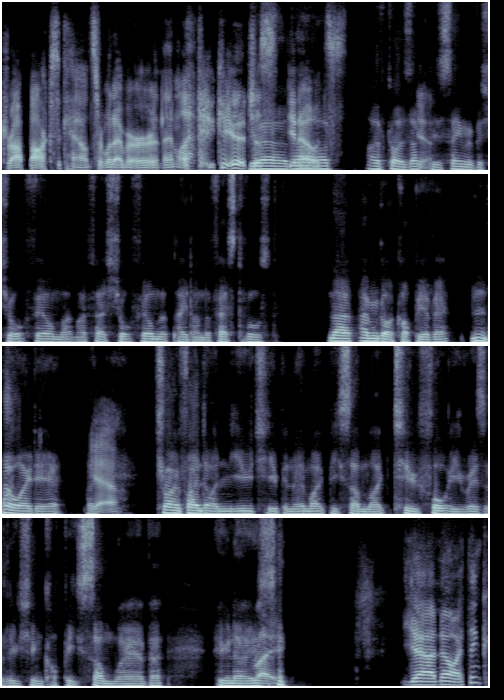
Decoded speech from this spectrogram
Dropbox accounts or whatever, and then like it just, yeah, you no, know, I've, I've, got exactly yeah. the same with a short film, like my first short film that played on the festivals. No, I haven't got a copy of it. No idea. Like, yeah. Try and find it on YouTube, and there might be some like 240 resolution copy somewhere, but who knows? Right. Yeah, no, I think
